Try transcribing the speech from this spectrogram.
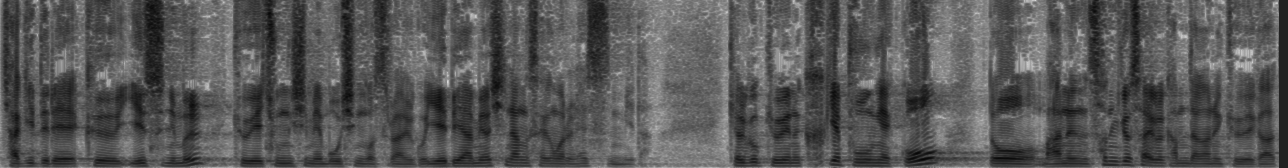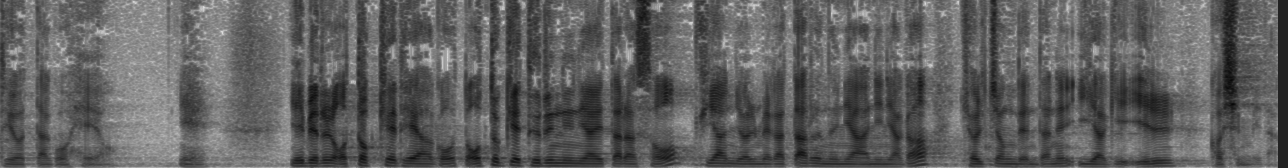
자기들의 그 예수님을 교회 중심에 모신 것으로 알고 예배하며 신앙생활을 했습니다. 결국 교회는 크게 부흥했고 또 많은 선교 사역을 감당하는 교회가 되었다고 해요. 예. 예배를 어떻게 대하고 또 어떻게 들으느냐에 따라서 귀한 열매가 따르느냐 아니냐가 결정된다는 이야기일 것입니다.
